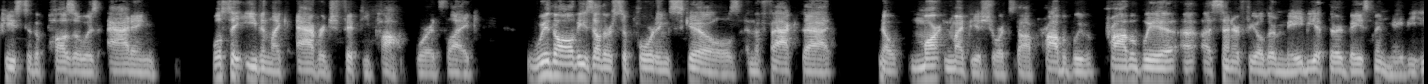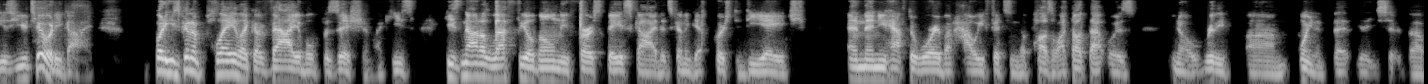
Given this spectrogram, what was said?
piece to the puzzle is adding, we'll say even like average 50 pop, where it's like with all these other supporting skills and the fact that you know Martin might be a shortstop, probably probably a, a center fielder, maybe a third baseman, maybe he's a utility guy, but he's going to play like a valuable position. Like he's he's not a left field only first base guy that's going to get pushed to DH and then you have to worry about how he fits in the puzzle. I thought that was, you know, really um, pointed that the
